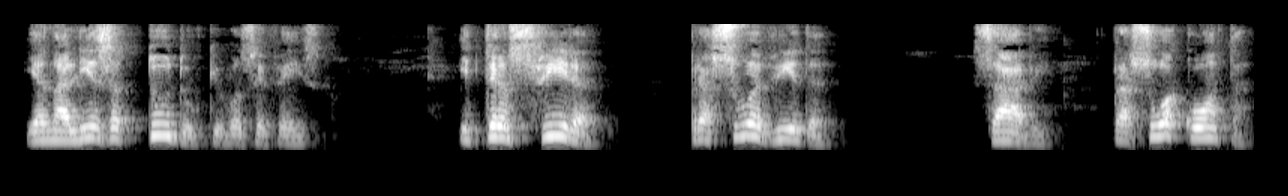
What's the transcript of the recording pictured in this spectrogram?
e analisa tudo que você fez. E transfira para a sua vida, sabe? Para a sua conta,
